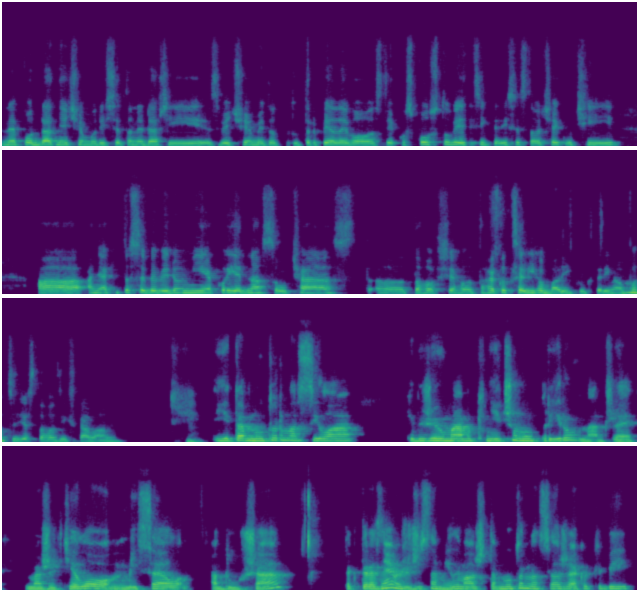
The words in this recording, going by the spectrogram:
nepoddat něčemu, když se to nedaří, zvětšuje mi to tu trpělivost, jako spoustu věcí, které se z toho člověk učí a, a nějaký to sebevědomí jako jedna součást uh, toho všeho, toho jako celého balíku, který mám hmm. pocit, že z toho získávám. Je ta vnútorná sila, kebyže ju mám k něčemu prirovnať, že má, že telo, mysel a duša, tak teraz neviem, že či sa milím, ale že tá vnútorná sila, že ako keby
